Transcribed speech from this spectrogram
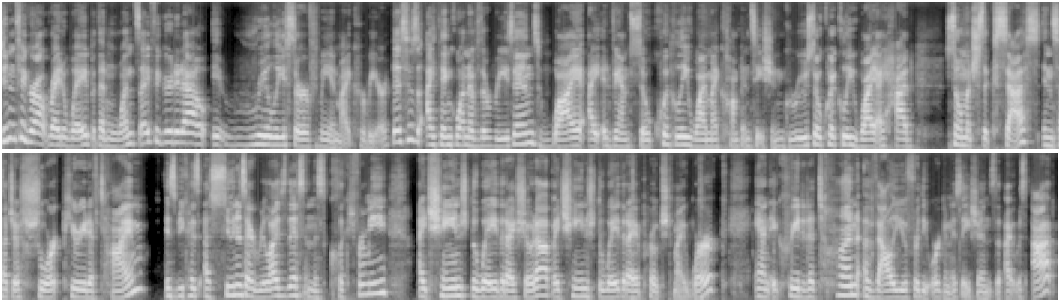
didn't figure out right away, but then once I figured it out, it really served me in my career. This is, I think, one of the reasons why I advanced so quickly, why my compensation grew so quickly, why I had so much success in such a short period of time is because as soon as I realized this and this clicked for me, I changed the way that I showed up. I changed the way that I approached my work and it created a ton of value for the organizations that I was at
